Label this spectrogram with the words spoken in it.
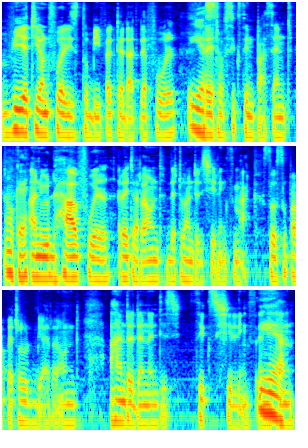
VAT on fuel is to be affected at the full Yes. rate of 16%, Okay. and we would have fuel right around the 200 shillings mark. So super petrol would be around 196 shillings. And you can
